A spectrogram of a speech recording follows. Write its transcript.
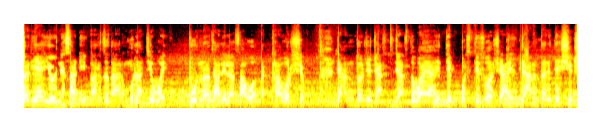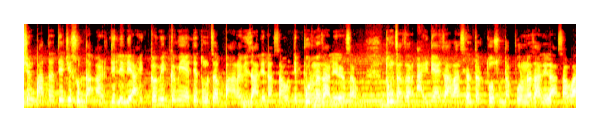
तर या योजनेसाठी अर्जदार मुलाचे वय पूर्ण झालेलं असावं अठरा वर्ष. त्यानंतर जे जास्तीत जास्त वय आहे ते पस्तीस वर्ष आहे. त्यानंतर येथे शिक्षण पात्रतेची सुद्धा अट दिलेली आहे. कमीत कमी येथे तुमचं बारावी झालेलं असावं ते पूर्ण झालेलं असावं. तुमचा जर आय टी आय झाला असेल तर तो सुद्धा पूर्ण झालेला असावा.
